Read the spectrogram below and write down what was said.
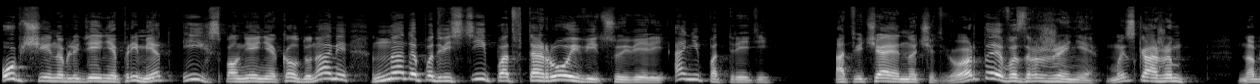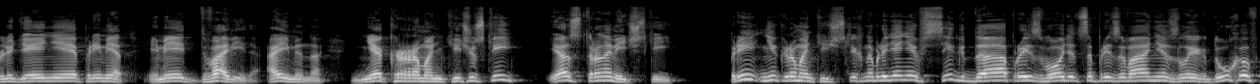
общие наблюдения примет и их исполнение колдунами надо подвести под второй вид суеверий, а не под третий. Отвечая на четвертое возражение, мы скажем, наблюдение примет имеет два вида, а именно некромантический и астрономический. При некромантических наблюдениях всегда производится призывание злых духов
